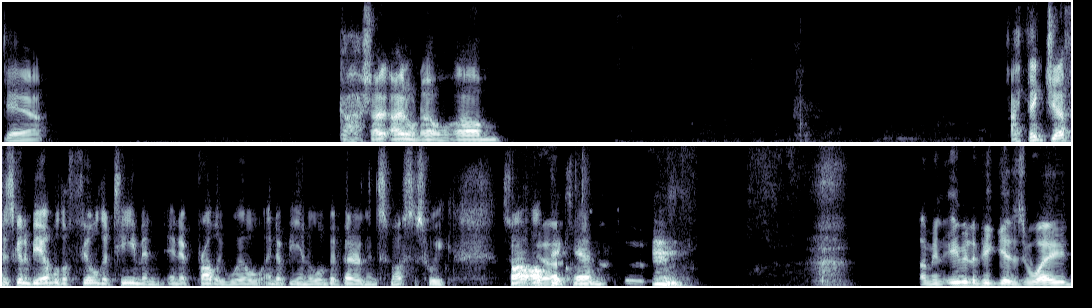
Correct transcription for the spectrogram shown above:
yeah. Gosh, I, I don't know. Um, I think Jeff is going to be able to field a team, and, and it probably will end up being a little bit better than Smuffs this week. So I'll, I'll pick him. I mean, even if he gives away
